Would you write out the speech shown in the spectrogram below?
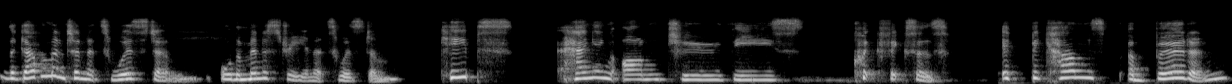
the government in its wisdom, or the ministry in its wisdom, keeps hanging on to these quick fixes, it becomes a burden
